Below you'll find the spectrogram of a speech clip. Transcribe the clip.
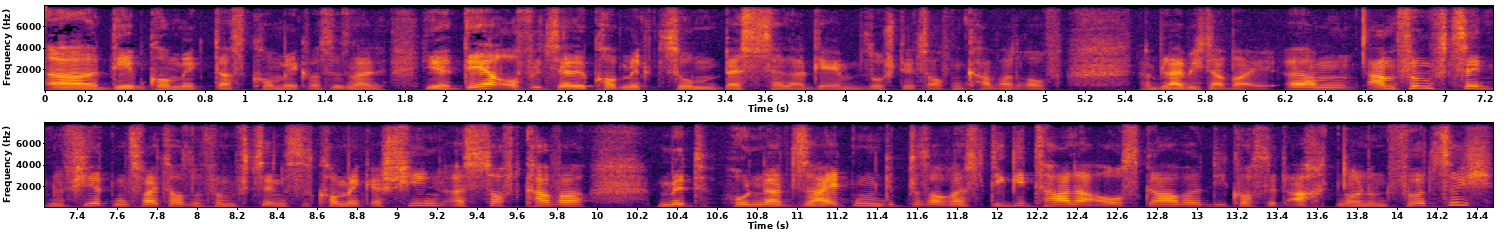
äh, dem Comic, das Comic, was ist denn? Hier, der offizielle Comic zum Bestseller-Game. So steht es auf dem Cover drauf. Dann bleibe ich dabei. Ähm, am 15.04.2015 ist das Comic erschienen als Softcover mit 100 Seiten. Gibt es auch als digitale Ausgabe. Die kostet 8,49.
